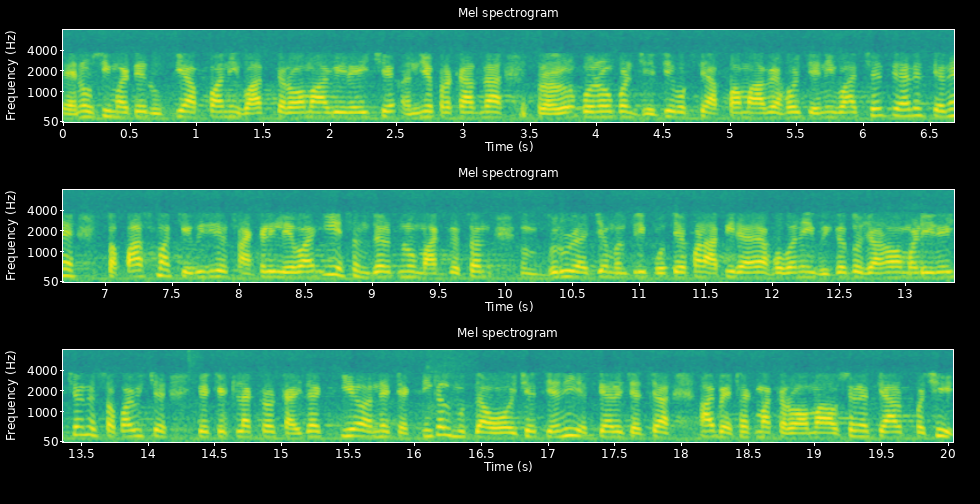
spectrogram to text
એનઓસી માટે રૂપિયા આપવાની વાત કરવામાં આવી રહી છે, અન્ય પ્રકારના પ્રલોભનો પણ જે તે વખતે આપવામાં આવ્યા હોય તેની વાત છે, ત્યારે તેને તપાસમાં કેવી રીતે સાંકળી લેવા એ સંદર્ભનું માર્ગદર્શન ગૃહ રાજ્યમંત્રી પોતે પણ આપી રહ્યા હોવાની વિગતો જાણવા મળી રહી છે અને સ્વાભાવિક છે કે કેટલાક કાયદાકીય અને ટેકનિકલ મુદ્દાઓ હોય છે તેની અત્યારે ચર્ચા આ બેઠકમાં કરવામાં આવશે અને ત્યાર પછી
